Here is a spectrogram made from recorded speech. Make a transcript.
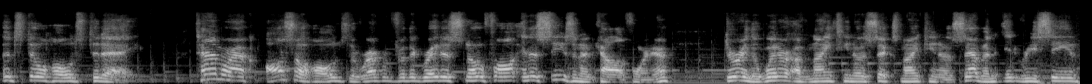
that still holds today. Tamarack also holds the record for the greatest snowfall in a season in California. During the winter of 1906 1907, it received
